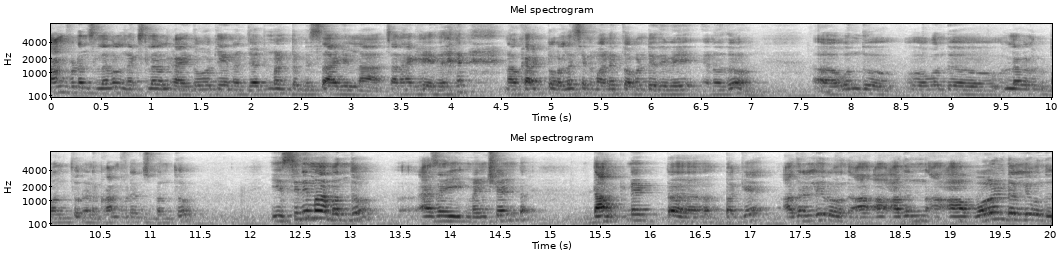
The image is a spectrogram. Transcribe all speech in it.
ಕಾನ್ಫಿಡೆನ್ಸ್ ಲೆವೆಲ್ ನೆಕ್ಸ್ಟ್ ಲೆವೆಲ್ಗೆ ಆಯಿತು. ಓಕೆ ನನ್ನ ಜಡ್ಜ್ಮೆಂಟ್ ಮಿಸ್ ಆಗಿಲ್ಲ. ಚೆನ್ನಾಗೇ ಇದೆ. ನಾವು ಕರೆಕ್ಟ್ ಒಳ್ಳೆ ಸಿನಿಮಾನೇ ತೊಗೊಂಡಿದ್ದೀವಿ ಅನ್ನೋದು ಒಂದು ಒಂದು ಲೆವೆಲ್ಗೆ ಬಂತು, ನನ್ನ ಕಾನ್ಫಿಡೆನ್ಸ್ ಬಂತು. ಈ ಸಿನಿಮಾ ಬಂದು as I mentioned dark net ಬಗ್ಗೆ ಅದರಲ್ಲಿರೋ ಅದನ್ನು, ಆ ವರ್ಲ್ಡಲ್ಲಿ ಒಂದು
